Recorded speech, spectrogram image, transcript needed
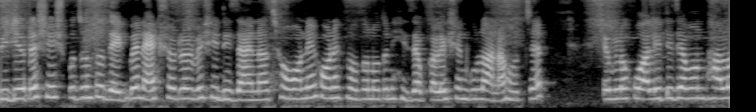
ভিডিওটা শেষ পর্যন্ত দেখবেন। একশোটার বেশি ডিজাইন আছে, অনেক অনেক নতুন নতুন হিজাব কালেকশনগুলো আনা হচ্ছে। এগুলো কোয়ালিটি যেমন ভালো,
